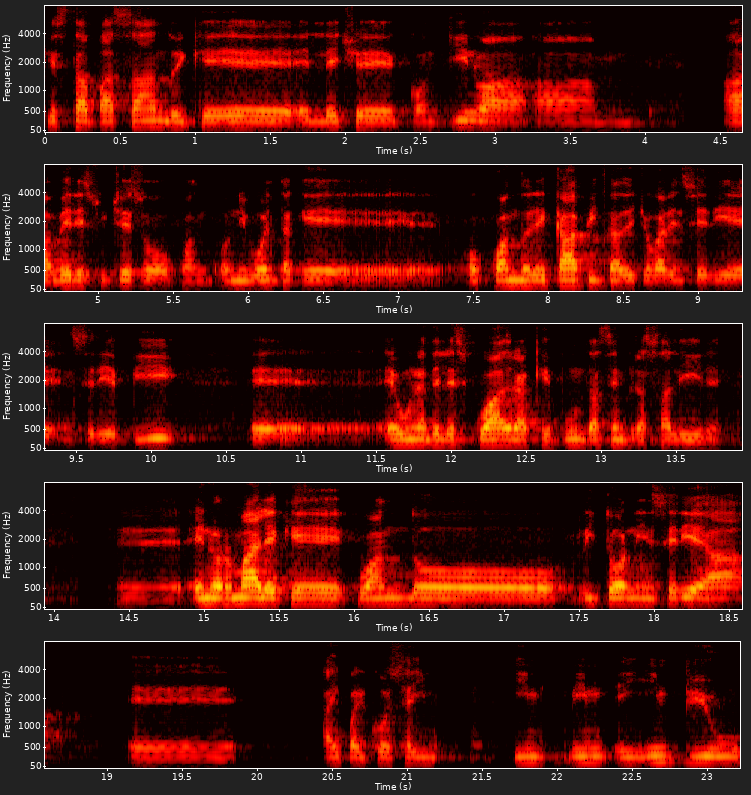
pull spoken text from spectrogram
che sta passando e che Lecce continua a, a avere successo quando, ogni volta che o quando le capita di giocare in Serie, in serie B eh, è una delle squadre che punta sempre a salire. Eh, è normale che quando ritorni in Serie A eh, hai qualcosa in, in, in più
